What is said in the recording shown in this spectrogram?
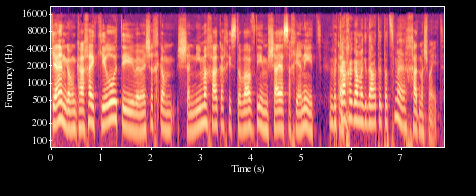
כן, גם ככה הכירו אותי, במשך גם שנים אחר כך הסתובבתי עם שי השחיינית. וככה כך... גם הגדרת את עצמך. חד משמעית.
